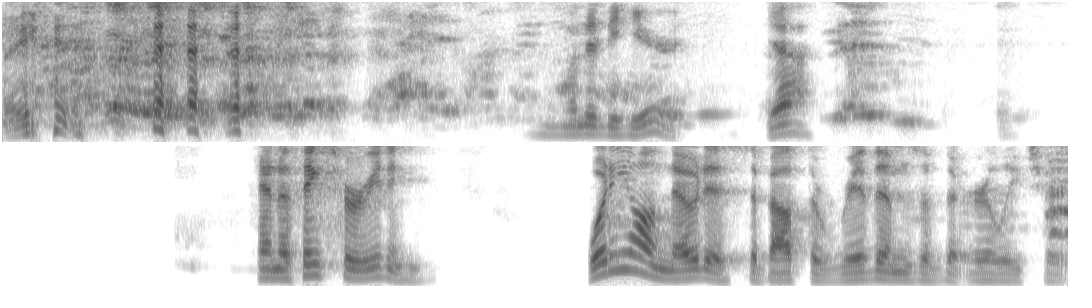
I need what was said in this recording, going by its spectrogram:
like, yeah. I was really upset. he wanted to hear it. Yeah. Goodness. Yeah, no, thanks for reading. What do y'all notice about the rhythms of the early church?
